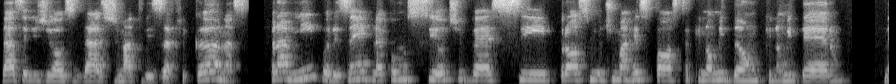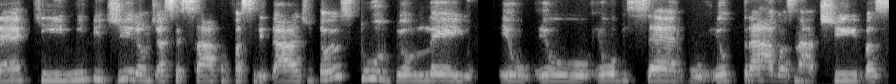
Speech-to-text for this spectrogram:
das religiosidades de matrizes africanas, para mim, por exemplo, é como se eu tivesse próximo de uma resposta que não me dão, que não me deram, né, que me impediram de acessar com facilidade. Então, eu estudo, eu leio, eu, eu, eu observo, eu trago as narrativas,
